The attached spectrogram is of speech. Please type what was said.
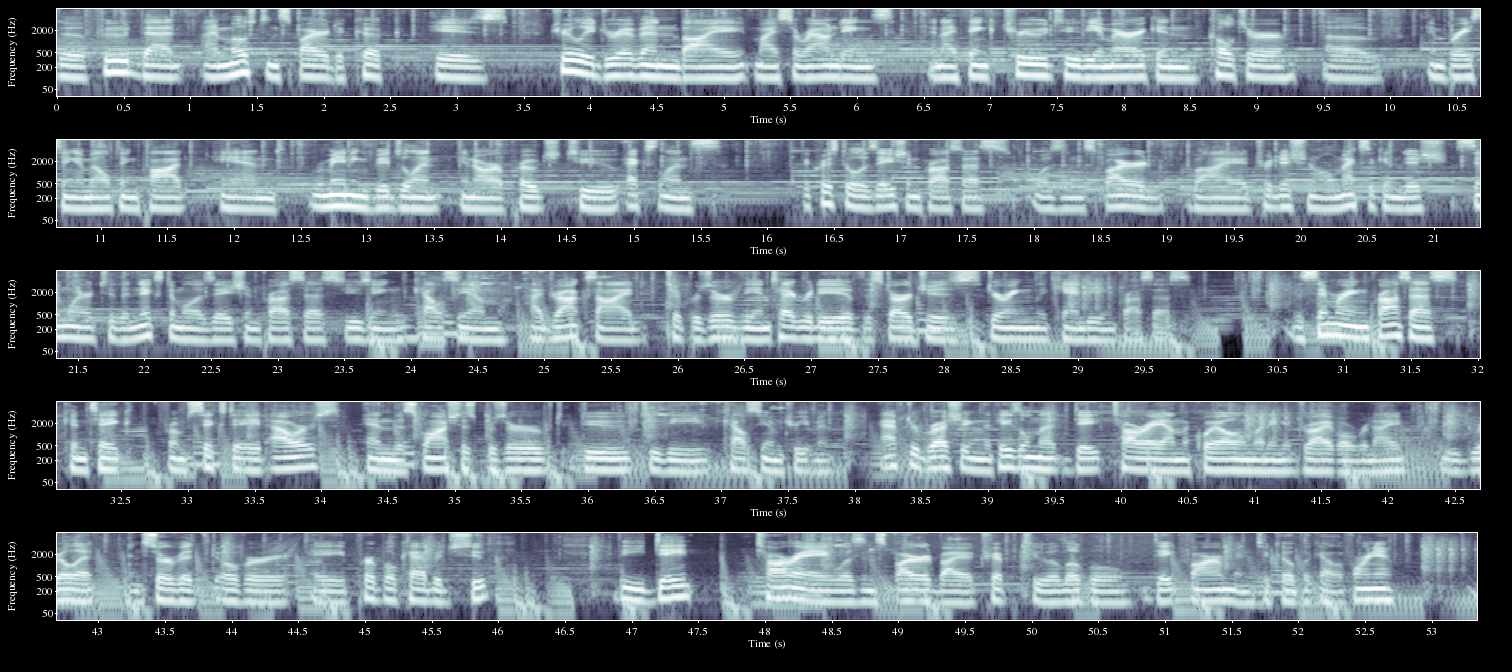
The food that I'm most inspired to cook is truly driven by my surroundings and I think true to the American culture of embracing a melting pot and remaining vigilant in our approach to excellence the crystallization process was inspired by a traditional Mexican dish similar to the nixtamalization process using calcium hydroxide to preserve the integrity of the starches during the candying process. The simmering process can take from six to eight hours, and the squash is preserved due to the calcium treatment. After brushing the hazelnut date tare on the quail and letting it dry overnight, we grill it and serve it over a purple cabbage soup. The date tare was inspired by a trip to a local date farm in Tecopa, California.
